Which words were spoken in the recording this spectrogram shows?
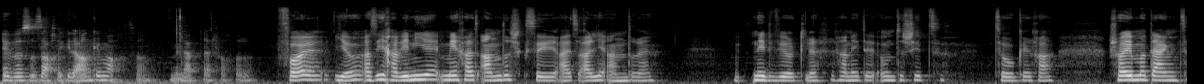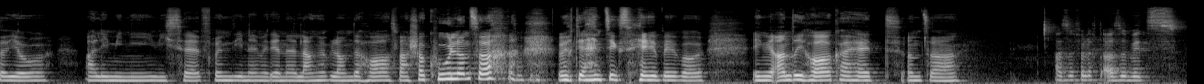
über so Sachen Gedanken gemacht hat. Man lebt einfach, oder? Voll, ja. Also ich habe nie mich als anders gesehen als alle anderen. Nicht wirklich. Ich habe nicht den Unterschied gezogen. Ich habe schon immer gedacht, so, ja, alle meine weißen Freundinnen mit ihren langen blonden Haaren, das war schon cool und so. Weil ich die einzige sehe, die irgendwie andere Haare hat und so. Also vielleicht also wird's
